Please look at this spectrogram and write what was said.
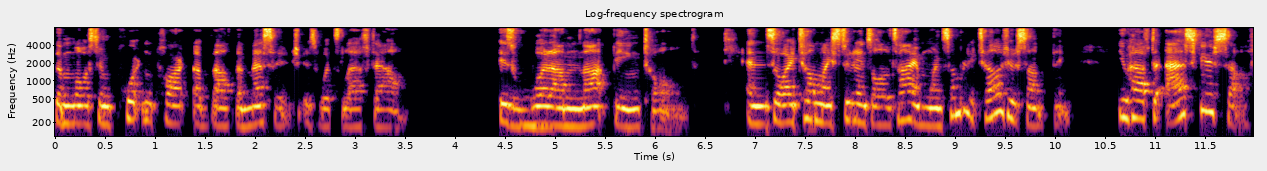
the most important part about the message is what's left out, is what mm-hmm. I'm not being told. And so I tell my students all the time when somebody tells you something, you have to ask yourself,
